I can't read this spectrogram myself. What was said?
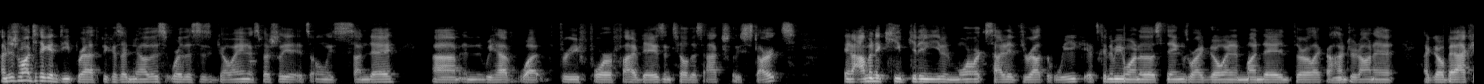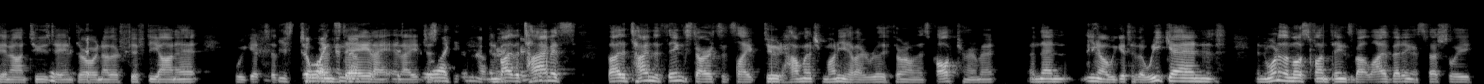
I just want to take a deep breath because I know this where this is going. Especially it's only Sunday, um, and we have what three, four, or five days until this actually starts. And I'm going to keep getting even more excited throughout the week. It's going to be one of those things where I go in on Monday and throw like 100 on it. I go back in on Tuesday and throw another 50 on it. We get to, to like Wednesday and. I and I just and by the time it's by the time the thing starts, it's like, dude, how much money have I really thrown on this golf tournament? And then you know we get to the weekend, and one of the most fun things about live betting, especially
